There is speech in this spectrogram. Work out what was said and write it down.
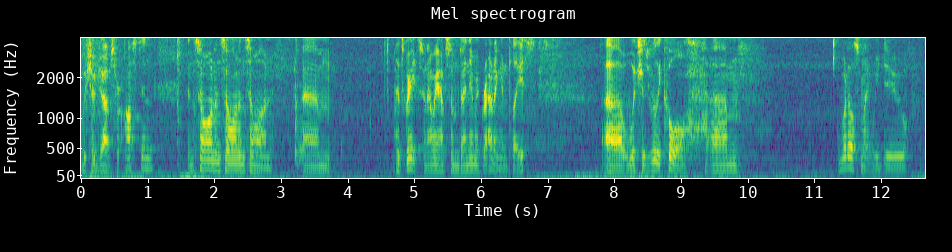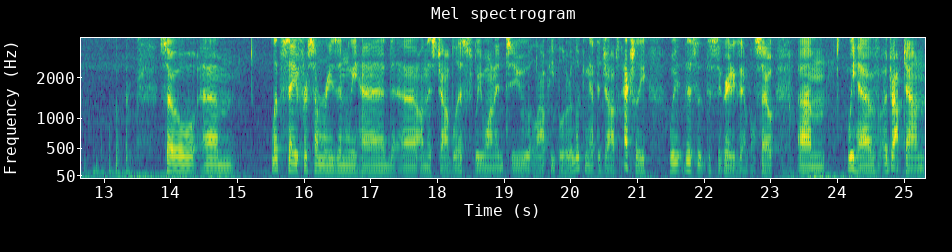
we show jobs for Austin, and so on and so on and so on. Um, that's great. So now we have some dynamic routing in place, uh, which is really cool. Um, what else might we do? So um, let's say for some reason we had uh, on this job list, we wanted to allow people who are looking at the jobs. Actually, we, this is this is a great example. So um, we have a drop down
